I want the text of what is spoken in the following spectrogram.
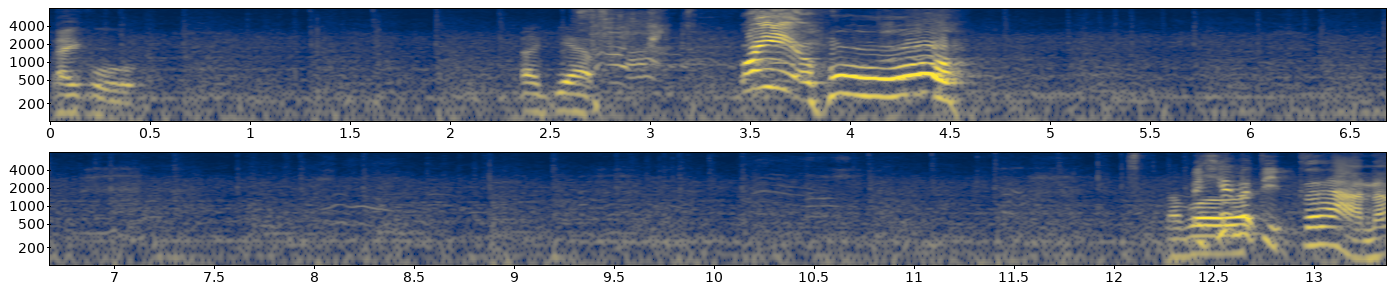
ไล่กูเออเจ็บเฮ้ย โอ้โห ระไม่เบิเชี่ยดมาติดสถานะ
